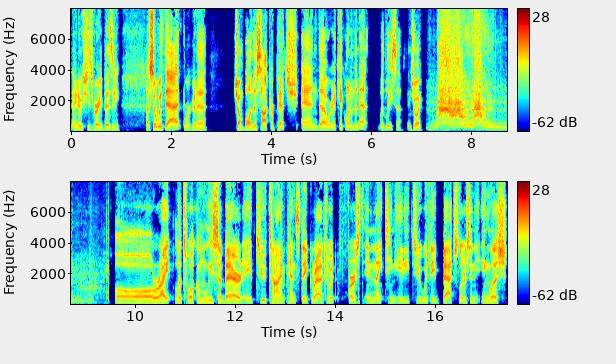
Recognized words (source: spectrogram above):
I know she's very busy. Uh, so, with that, we're going to jump on the soccer pitch and uh, we're going to kick one in the net with Lisa. Enjoy. All right, let's welcome Lisa Baird, a two time Penn State graduate, first in 1982 with a bachelor's in English,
